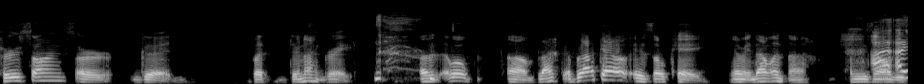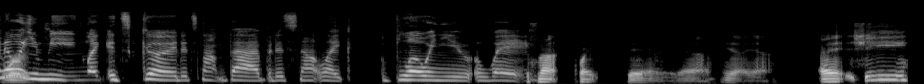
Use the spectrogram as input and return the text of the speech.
her songs are good, but they're not great. uh, well, um, Black Blackout is okay. I mean, that one. Uh, I'm using all I, I know what you mean. Like it's good, it's not bad, but it's not like blowing you away. It's not quite there. Yeah, yeah, yeah. I she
